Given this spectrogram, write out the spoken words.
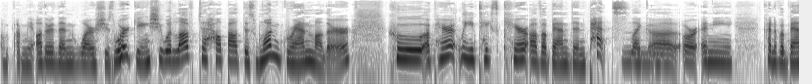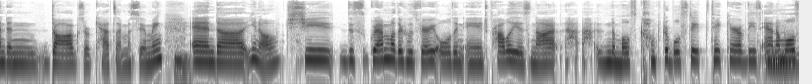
um, I mean other than where she's working, she would love to help out this one grandmother who apparently takes care of abandoned pets like uh, or any kind of abandoned dogs or cats I'm assuming. And uh, you know, she this grandmother who's very old in age probably is not ha- ha- in the most comfortable state to take care of these animals,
